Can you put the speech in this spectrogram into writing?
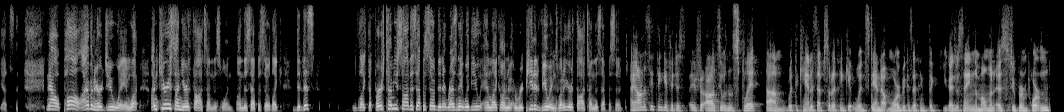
Yes. Now, Paul, I haven't heard you weigh in. What I'm curious on your thoughts on this one, on this episode. Like, did this, like the first time you saw this episode, did it resonate with you? And like on repeated viewings, what are your thoughts on this episode? I honestly think if it just if it honestly wasn't split um, with the Candice episode, I think it would stand out more because I think like you guys are saying, the moment is super important.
